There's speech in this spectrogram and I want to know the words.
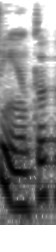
Tinto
